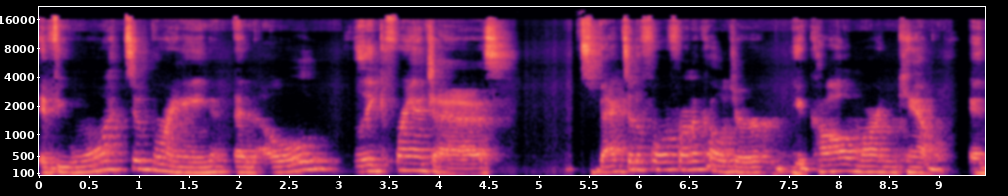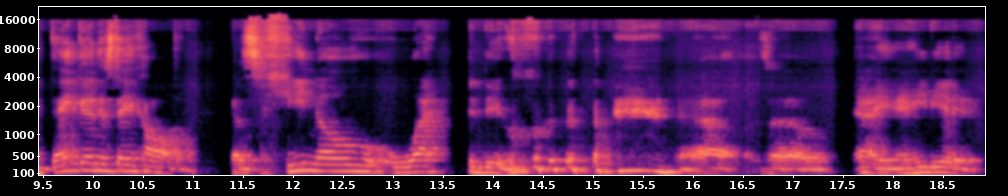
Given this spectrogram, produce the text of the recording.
if you want to bring an old league franchise back to the forefront of culture, you call Martin Campbell, and thank goodness they called him because he know what to do. uh, so yeah, he, he did it.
